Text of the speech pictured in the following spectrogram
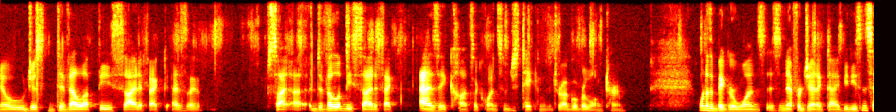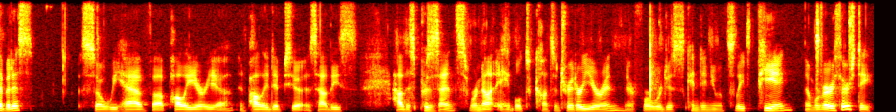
know just develop these side effects as a side, uh, develop these side effects as a consequence of just taking the drug over long term. One of the bigger ones is nephrogenic diabetes insipidus. So we have uh, polyuria and polydipsia is how these how this presents. We're not able to concentrate our urine, therefore we're just continuously peeing and we're very thirsty.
